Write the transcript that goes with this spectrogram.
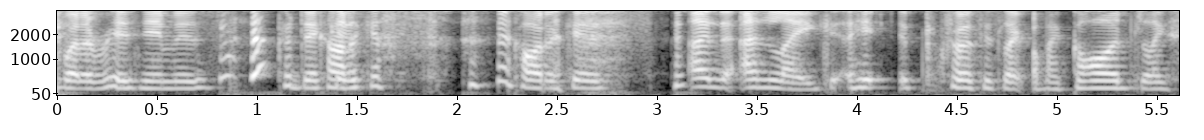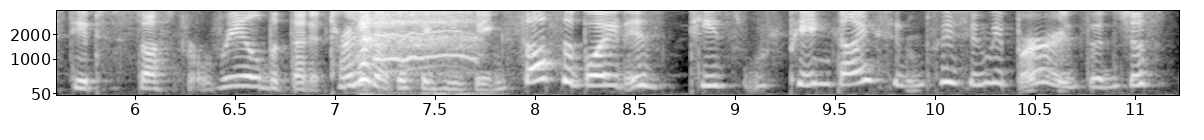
whatever his name is, Caduceus, Caudicus. Caudicus, and and like he- is like, oh my god, like Stapes is sus for real. But then it turns out the thing he's being sus about is he's being nice and replacing the birds, and just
